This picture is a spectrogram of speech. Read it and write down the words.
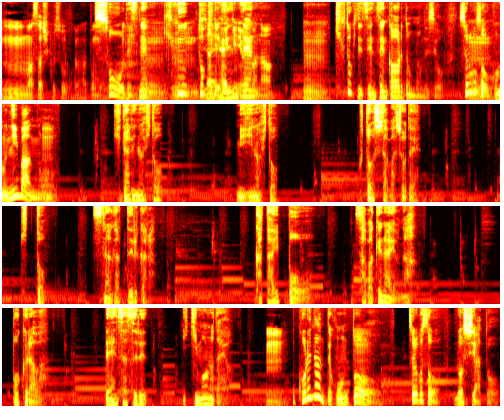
うん、まさしくそうかなと思う。そうですね、うん聞く時で全然によるかな。うん。聞く時で全然変わると思うんですよそれこそうんこの2番のうん左の人右の人ふとした場所できっとつながってるから片一方を裁けないよな僕らは連鎖する生き物だよ。うん、これなんて本当、うそれこそロシアと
